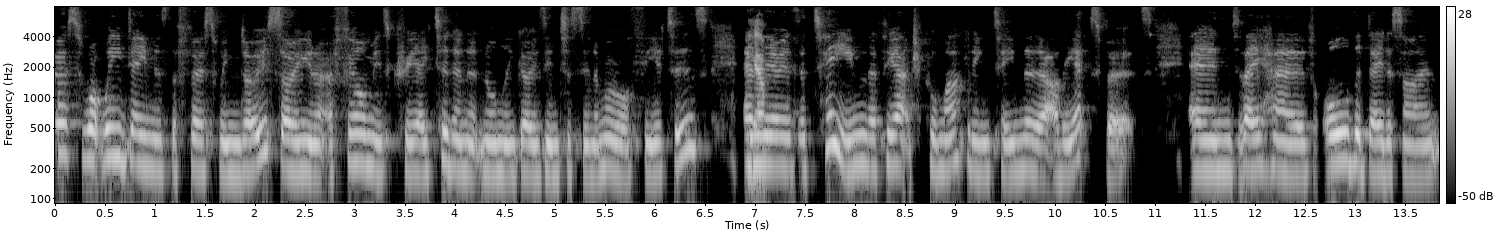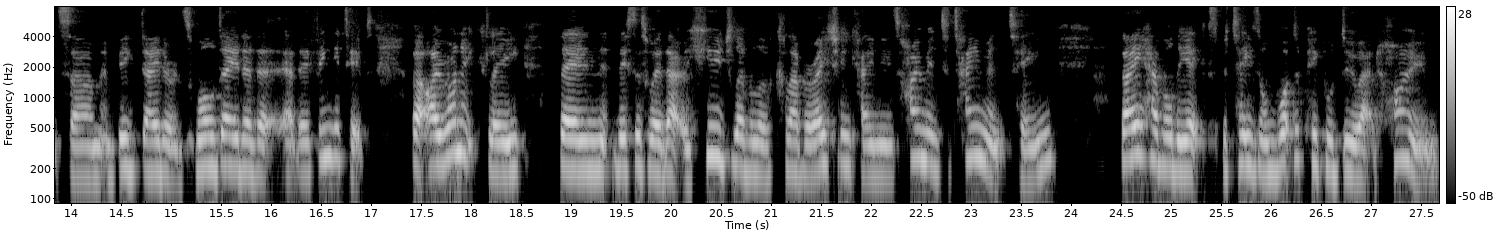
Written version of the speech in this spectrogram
first, what we deem as the first window, so you know, a film is created and it normally goes into cinema or theatres, and yep. there is a team, the theatrical marketing team, that are the experts, and they have all the data science um, and big data and small data that, at their fingertips. But ironically, then this is where that huge level of collaboration came. in. Is home entertainment team they have all the expertise on what do people do at home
